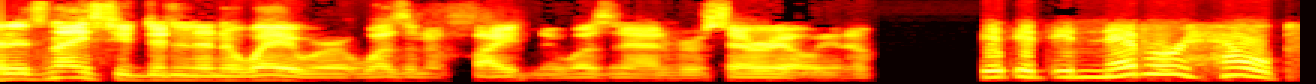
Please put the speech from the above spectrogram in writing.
and it's nice you did it in a way where it wasn't a fight and it wasn't adversarial. You know, it it, it never helps.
